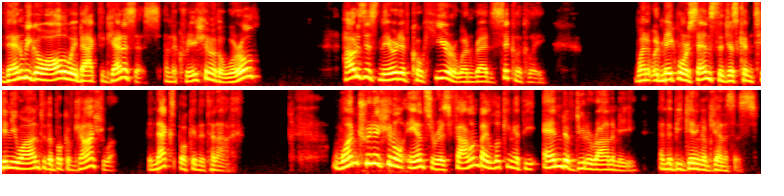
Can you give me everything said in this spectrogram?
then we go all the way back to Genesis and the creation of the world. How does this narrative cohere when read cyclically? When it would make more sense to just continue on to the book of Joshua, the next book in the Tanakh. One traditional answer is found by looking at the end of Deuteronomy and the beginning of Genesis.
